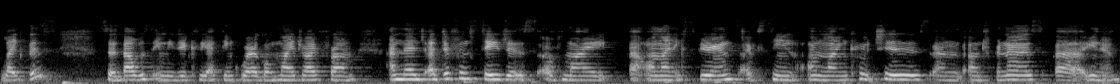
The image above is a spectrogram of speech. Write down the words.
like this. So that was immediately, I think, where I got my drive from. And then at different stages of my uh, online experience, I've seen online coaches and entrepreneurs, uh, you know,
